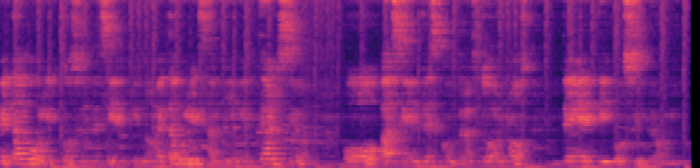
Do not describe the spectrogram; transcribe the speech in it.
metabólicos, es decir, que no metabolizan bien el calcio, o pacientes con trastornos de tipo sindrómico.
